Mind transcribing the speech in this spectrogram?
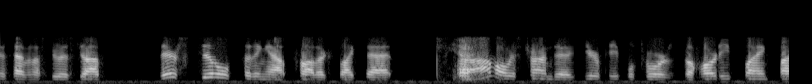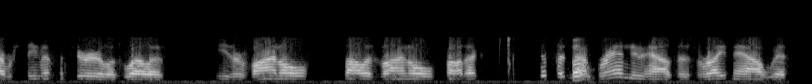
is having us do his job. They're still putting out products like that. Uh, I'm always trying to gear people towards the hardy plank fiber cement material as well as either vinyl, solid vinyl products. They're putting Well- out brand new houses right now with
